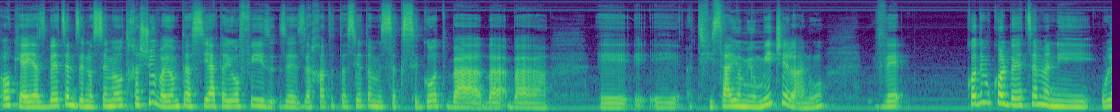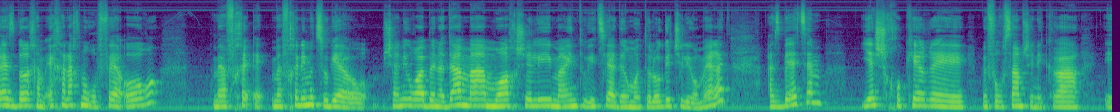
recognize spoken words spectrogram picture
אוקיי, אז בעצם זה נושא מאוד חשוב. היום תעשיית היופי זה, זה, זה אחת התעשיות המשגשגות בתפיסה אה, אה, היומיומית שלנו, קודם כל בעצם אני אולי אסביר לכם איך אנחנו רופאי העור מאבחנים את סוגי העור. כשאני רואה בן אדם, מה המוח שלי, מה האינטואיציה הדרמטולוגית שלי אומרת, אז בעצם יש חוקר אה, מפורסם שנקרא אה,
